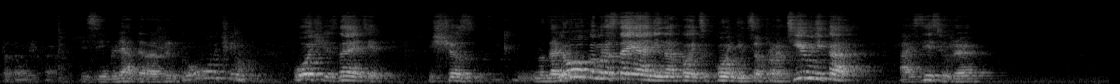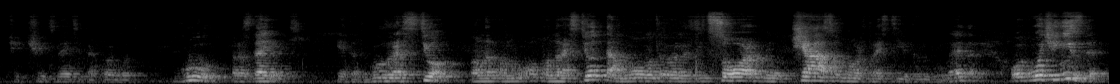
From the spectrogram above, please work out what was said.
потому что земля дорожит очень, очень, знаете, еще на далеком расстоянии находится конница противника, а здесь уже чуть-чуть, знаете, такой вот гул раздается. Этот гул растет. Он, он, он растет там, ну, он может расти 40 минут, час он может расти, этот гул. Это о- очень издали.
